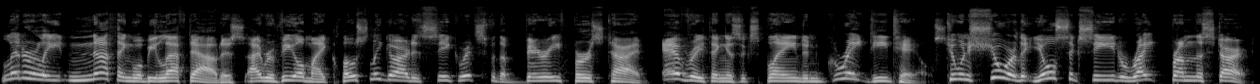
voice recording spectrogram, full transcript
Literally nothing will be left out as I reveal my closely guarded secrets for the very first time. Everything is explained in great details to ensure that you'll succeed right from the start.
